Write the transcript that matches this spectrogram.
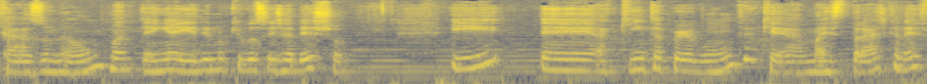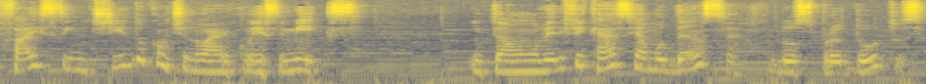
Caso não, mantenha ele no que você já deixou. E é, a quinta pergunta, que é a mais prática, né? Faz sentido continuar com esse mix? Então, verificar se a mudança dos produtos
